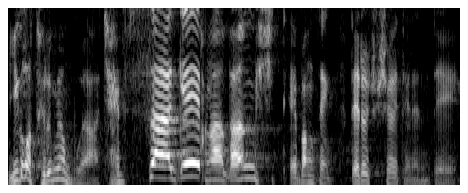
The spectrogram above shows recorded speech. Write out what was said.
이거 들으면 뭐야? 잽싸게 씨 대방생 때려주셔야 되는데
